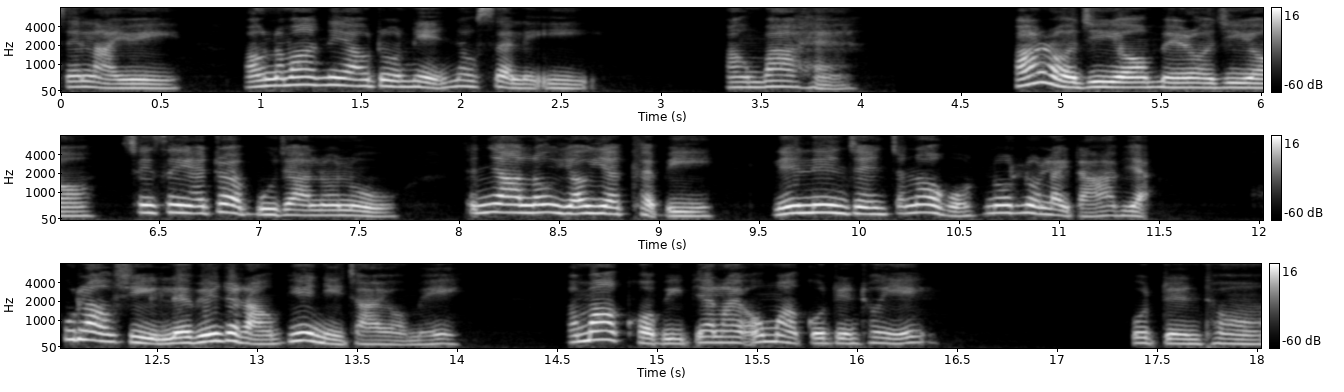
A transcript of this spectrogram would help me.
ဆင်းလာ၍မောင်နှမနှစ်ယောက်တို့နှင့်နှုတ်ဆက်လေ၏မောင်ဘဟန်ဘာတော်ကြီးရောမဲတော်ကြီးရောစိန်စိန်အတွက်ပူကြလွန်းလို့တညလုံးရောက်ရက်ခတ်ပြီးလင်းလင်းချင်းကျွန်တော်ကိုနှိုးလှုပ်လိုက်တာဗျ ခုလောက်ရှိလေဘင်းတထောင်ပြည့်နေကြရောမေမမခေါ်ပြီးပြန်လိုက်အောင်မကိုတင်ထွန်းရေကိုတင်ထွန်း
